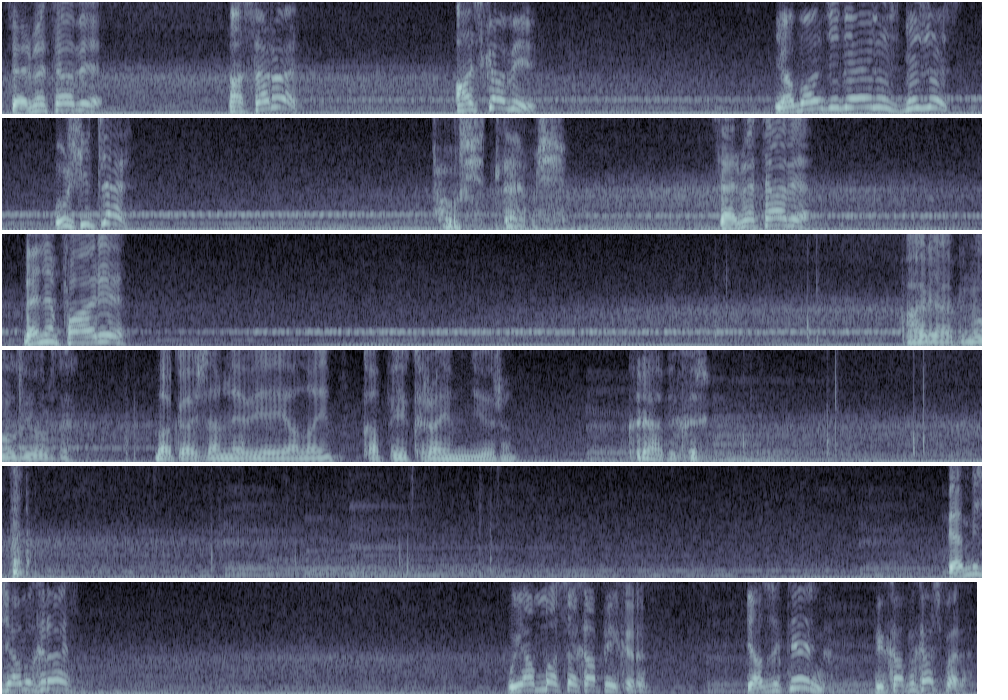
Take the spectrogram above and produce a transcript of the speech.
Servet abi. La Servet! Aç kapıyı. Yabancı değiliz, biziz. Hurşitler. Hurşitlermiş. Servet abi. Benim Fahri. Fahri abi ne oluyor orada? Bagajdan levyeyi alayım, kapıyı kırayım diyorum. Kır abi kır. Ben bir camı kırayım. Uyanmazsa kapıyı kırın. Yazık değil mi? Bir kapı kaç para?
